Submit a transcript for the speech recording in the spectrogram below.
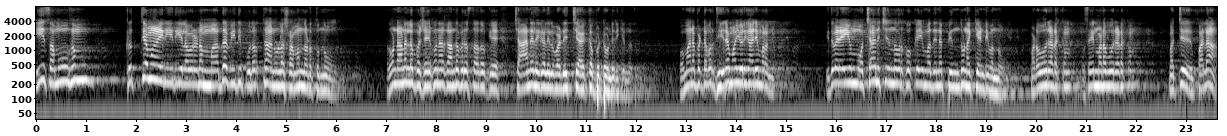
ഈ സമൂഹം കൃത്യമായ രീതിയിൽ അവരുടെ മതവിധി പുലർത്താനുള്ള ശ്രമം നടത്തുന്നു. അതുകൊണ്ടാണല്ലോ ഇപ്പോൾ ഷെയ്ഖുന കാന്തപുരസ്താദൊക്കെ ചാനലുകളിൽ വടിച്ചയക്കപ്പെട്ടുകൊണ്ടിരിക്കുന്നത് ബഹുമാനപ്പെട്ടവർ ധീരമായി ഒരു കാര്യം പറഞ്ഞു. ഇതുവരെയും ഒച്ചാനിച്ചു നിന്നവർക്കൊക്കെയും അതിനെ പിന്തുണയ്ക്കേണ്ടി വന്നു. മടവൂരടക്കം ഹുസൈൻ മടവൂരടക്കം മറ്റ് പല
